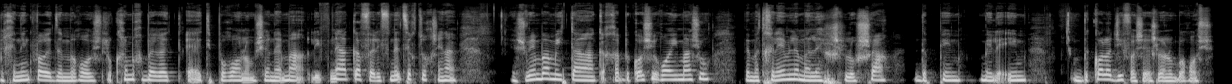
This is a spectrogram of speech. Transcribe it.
מכינים כבר את זה מראש, לוקחים מחברת, אה, טיפורון, לא משנה מה, לפני הקפה, לפני צחצוח שיניים, יושבים במיטה, ככה בקושי רואים משהו, ומתחילים למלא שלושה דפים מלאים בכל הג'יפה שיש לנו בראש.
